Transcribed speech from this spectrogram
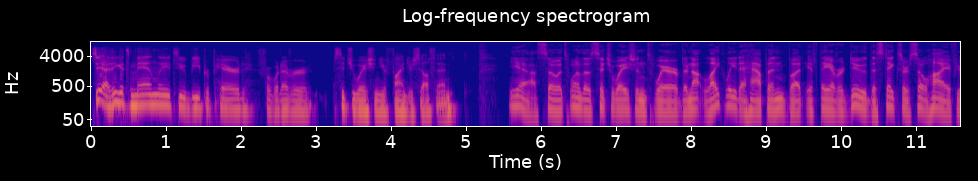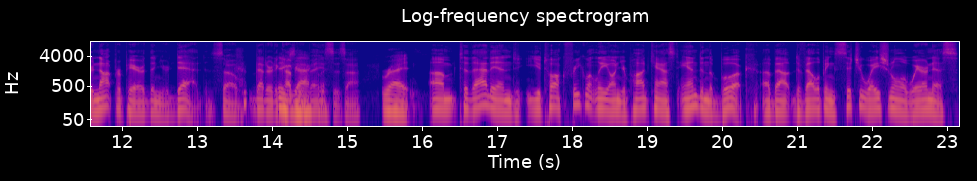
So yeah, I think it's manly to be prepared for whatever situation you find yourself in. Yeah, so it's one of those situations where they're not likely to happen, but if they ever do, the stakes are so high. If you're not prepared, then you're dead. So better to cover exactly. your bases, huh? Right. Um, to that end, you talk frequently on your podcast and in the book about developing situational awareness.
